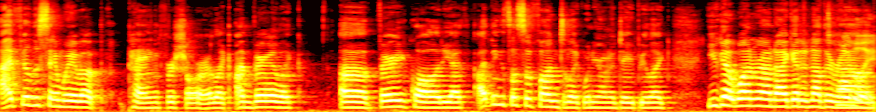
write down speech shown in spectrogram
i feel the same way about paying for sure like i'm very like uh very quality i, I think it's also fun to like when you're on a date be like you get one round i get another Totally. round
